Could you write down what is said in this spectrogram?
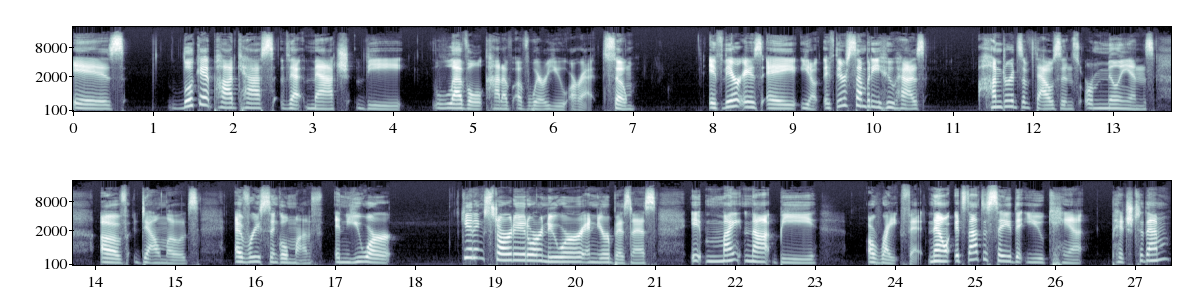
is look at podcasts that match the level kind of of where you are at. So if there is a you know if there's somebody who has hundreds of thousands or millions of downloads every single month and you are getting started or newer in your business, it might not be a right fit. Now, it's not to say that you can't pitch to them,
